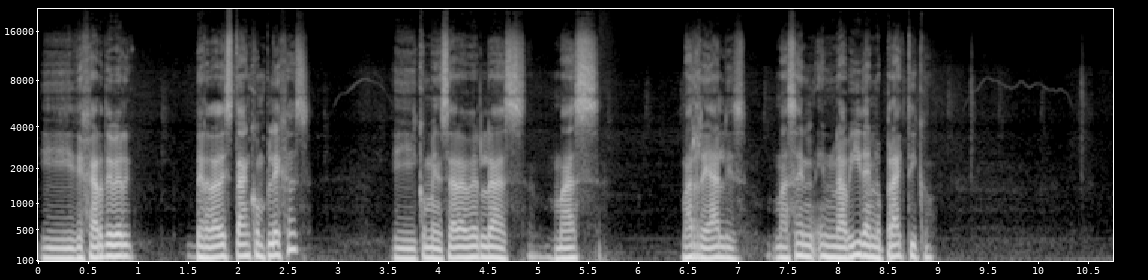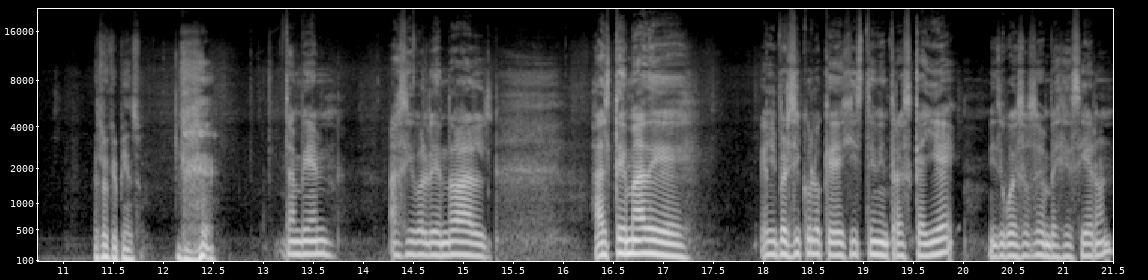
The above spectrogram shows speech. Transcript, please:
y dejar de ver verdades tan complejas y comenzar a verlas más, más reales, más en, en la vida, en lo práctico. Es lo que pienso. También, así volviendo al, al tema de el versículo que dijiste, mientras callé, mis huesos se envejecieron.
